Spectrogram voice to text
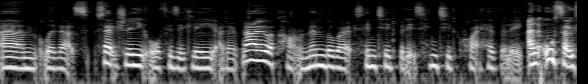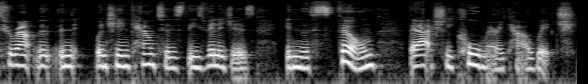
Um, whether that's sexually or physically, I don't know. I can't remember where it's hinted, but it's hinted quite heavily. And also throughout the when she encounters these villagers in this film, they actually call Mary Cat a witch,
